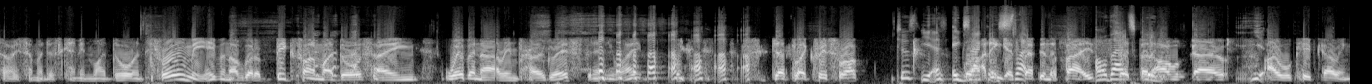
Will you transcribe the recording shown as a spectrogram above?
Sorry, someone just came in my door and threw me, even though I've got a big sign on my door saying webinar in progress. But anyway, just like Chris Rock. Just yes, exactly. Well, I didn't get slapped in the face. Oh, that's but, good. But I will go. Yeah. I will keep going.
